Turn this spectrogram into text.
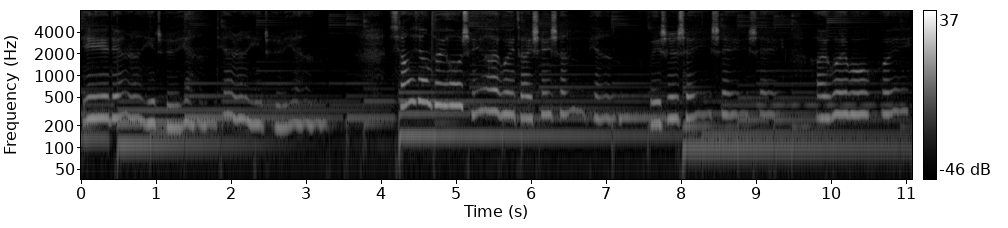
记忆点燃一支烟，点燃一支烟。想想最后谁还会在谁身边？会是谁谁谁？还会不会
